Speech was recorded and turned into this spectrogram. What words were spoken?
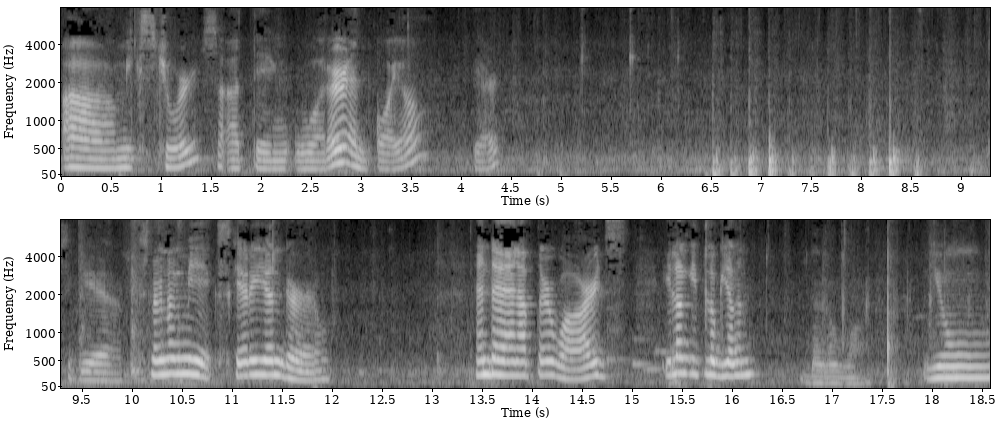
ah, mixture sa ating water and oil. There. Sige. Just lang ng mix. Carry yan, girl. And then, afterwards, ilang itlog yan? Dalawa. Yung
